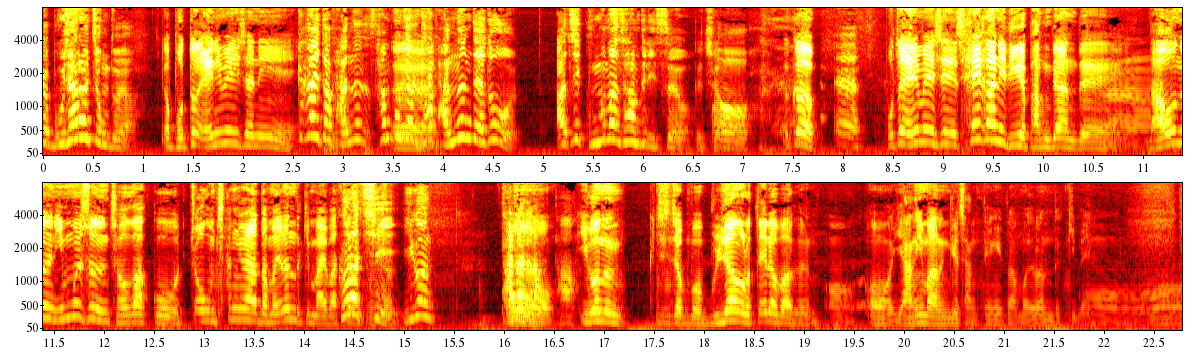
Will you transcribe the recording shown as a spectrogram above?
그러니까 모자랄 정도야. 그러니까 보통 애니메이션이 끝까지 다 봤는 3쿨짜리 예. 다 봤는데도 아직 궁금한 사람들이 있어요. 그쵸. 어. 그러니까 예. 보통 애니메이션이 세간이 되게 방대한데 어. 나오는 인물 수는 적갖고 조금 창렬하다 뭐 이런 느낌 많이 받지 그렇지. 이건 다 달라. 어, 다. 이거는 진짜 뭐 물량으로 때려박은 어. 어, 양이 많은 게 장땡이다 뭐 이런 느낌의 어.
